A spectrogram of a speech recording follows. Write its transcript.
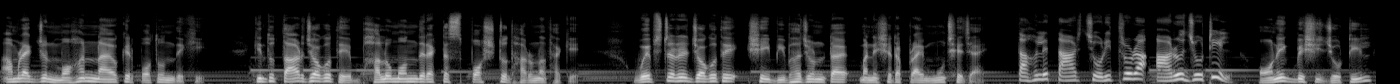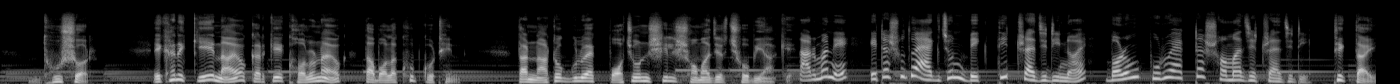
আমরা একজন মহান নায়কের পতন দেখি। কিন্তু তার জগতে ভালো মন্দের একটা স্পষ্ট ধারণা থাকে। ওয়েবস্টারের জগতে সেই বিভাজনটা মানে সেটা প্রায় মুছে যায়। তাহলে তার চরিত্ররা আরও জটিল? অনেক বেশি জটিল ধূসর। এখানে কে নায়ক আর কে খলনায়ক তা বলা খুব কঠিন। তার নাটকগুলো এক পচনশীল সমাজের ছবি আঁকে। তার মানে এটা শুধু একজন ব্যক্তির ট্র্যাজেডি নয় বরং পুরো একটা সমাজের ট্র্যাজেডি। ঠিক তাই।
